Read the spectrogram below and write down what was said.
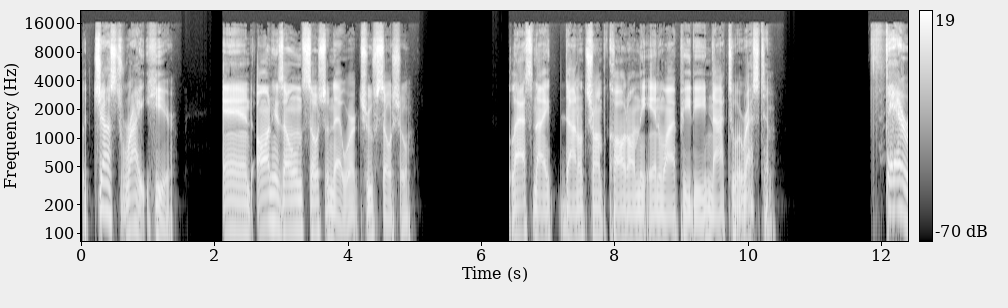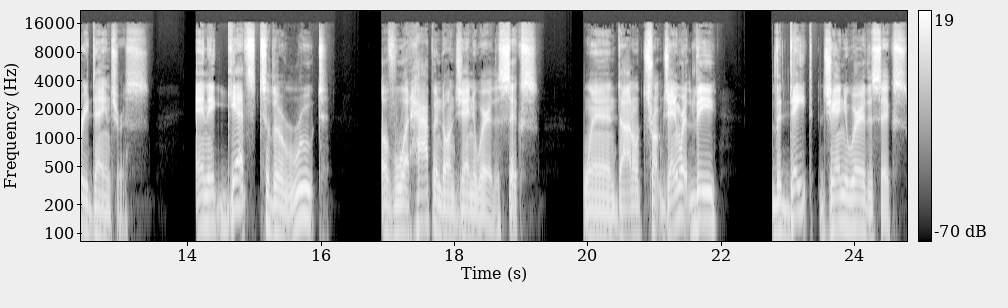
but just right here. And on his own social network, Truth Social, last night, Donald Trump called on the NYPD not to arrest him very dangerous. And it gets to the root of what happened on January the 6th when Donald Trump, January, the the date, January the 6th,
